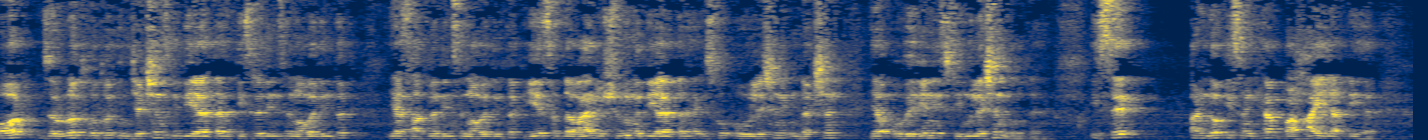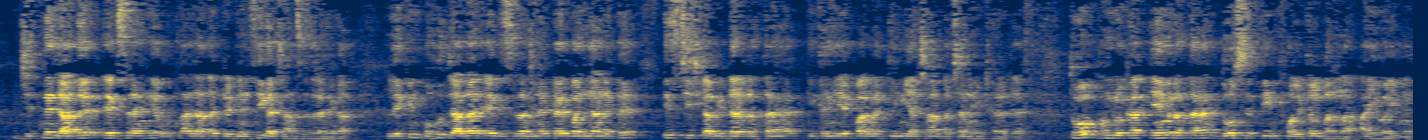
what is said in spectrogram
और ज़रूरत हो तो इंजेक्शन भी दिया जाता है तीसरे दिन से नौवे दिन तक। या सातवें दिन से नौवे दिन तक ये सब दवाएँ जो शुरू में दिया जाता है, इसको ओवुलेशन इंडक्शन या ओवेरियन स्टिमुलेशन बोलते हैं। इससे अंडों की संख्या बढ़ाई जाती है। जितने ज़्यादा एग्स रहेंगे, उतना ज़्यादा प्रेगनेंसी का चांसेस रहेगा। लेकिन बहुत ज़्यादा एग्स रहने पे, बन जाने पे इस चीज़ का भी डर रहता है कि कहीं एक बार में तीन या चार बच्चा नहीं ठहर जाए। तो हम लोग का एम रहता है दो से तीन फॉलिकल बनना आईवाई में।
